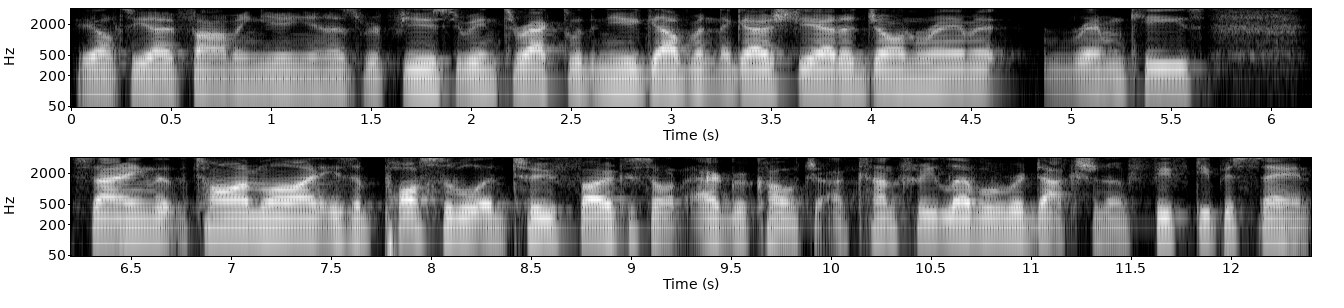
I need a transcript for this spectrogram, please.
The LTO Farming Union has refused to interact with the new government negotiator John Rem- Remkes, saying that the timeline is impossible and too focused on agriculture. A country level reduction of 50%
